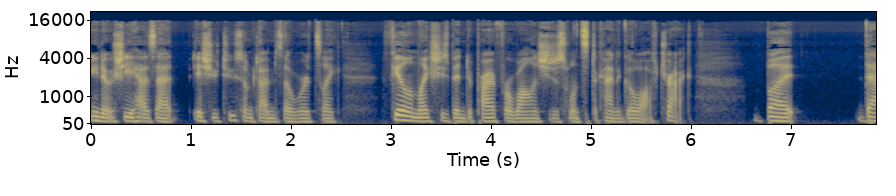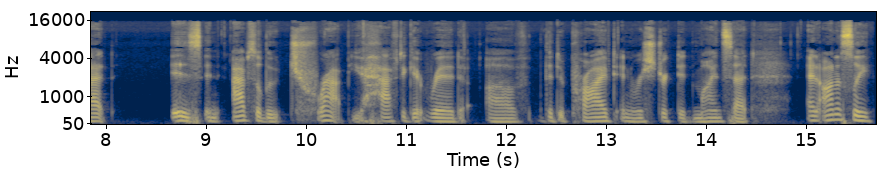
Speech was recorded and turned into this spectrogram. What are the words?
you know, she has that issue too sometimes, though, where it's like feeling like she's been deprived for a while and she just wants to kind of go off track. But that is an absolute trap. You have to get rid of the deprived and restricted mindset. And honestly,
